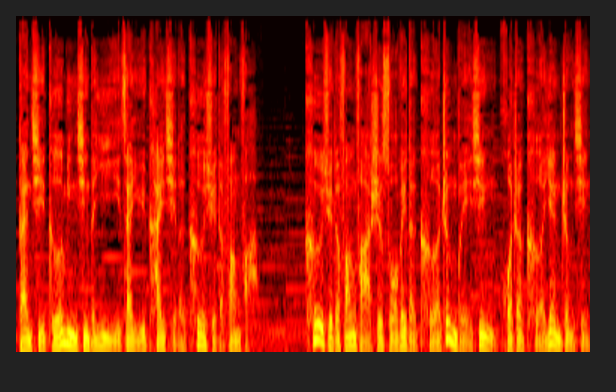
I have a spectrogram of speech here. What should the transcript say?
但其革命性的意义在于开启了科学的方法。科学的方法是所谓的可证伪性或者可验证性，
